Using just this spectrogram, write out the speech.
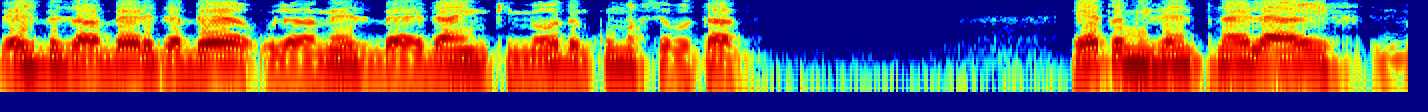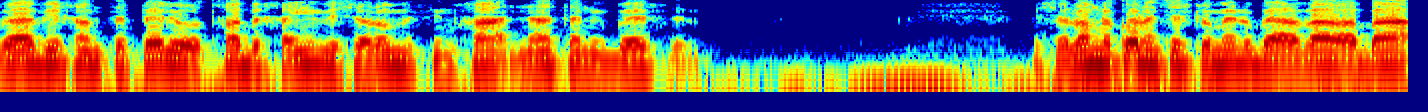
ויש בזה הרבה לדבר ולרמז בידיים כי מאוד עמקו מחשבותיו. יתר מזה אין פנאי להעריך, דברי אביך מצפה לראותך בחיים ושלום ושמחה, נתן מברסלב. ושלום לכל אנשי שלומנו באהבה רבה,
